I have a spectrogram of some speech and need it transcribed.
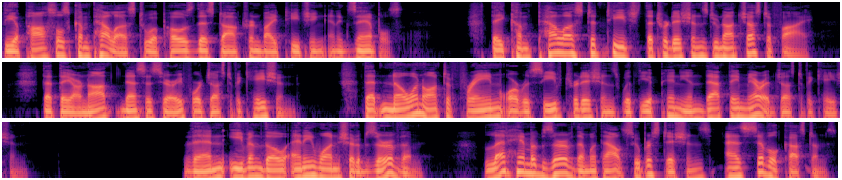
The apostles compel us to oppose this doctrine by teaching and examples. They compel us to teach that traditions do not justify, that they are not necessary for justification, that no one ought to frame or receive traditions with the opinion that they merit justification. Then, even though any one should observe them, let him observe them without superstitions as civil customs,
